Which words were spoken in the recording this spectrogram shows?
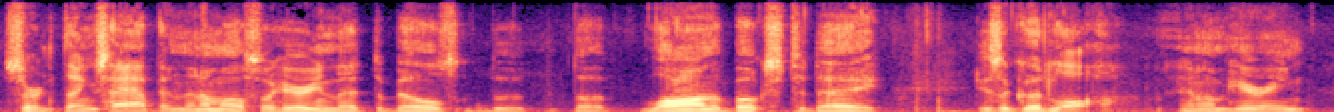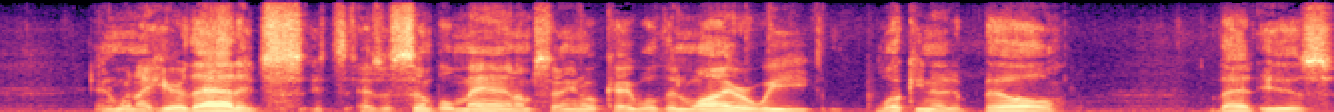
certain things happen. And I'm also hearing that the bills, the, the law on the books today is a good law. And I'm hearing and when I hear that, it's it's as a simple man, I'm saying, okay, well then why are we looking at a bill that is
